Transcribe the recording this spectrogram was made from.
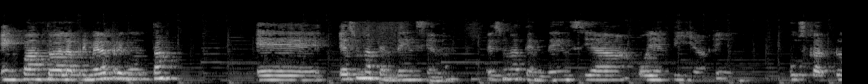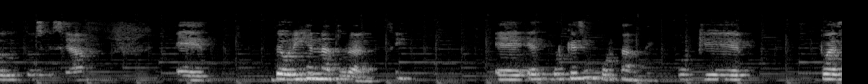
en cuanto a la primera pregunta, eh, es una tendencia, ¿no? Es una tendencia hoy en día en buscar productos que sean eh, de origen natural, ¿sí? Eh, ¿Por qué es importante? Porque pues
